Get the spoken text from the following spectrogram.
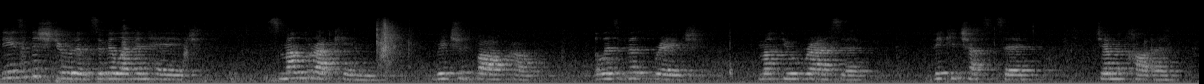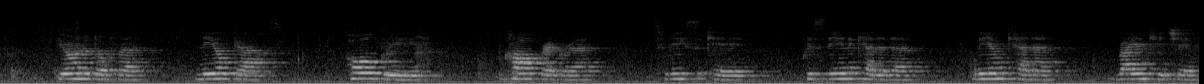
These are the students of 11H. Samantha Adkins, Richard Barker, Elizabeth Bridge, Matthew Bryson, Vicky Chatterton, Gemma Cotton, Fiona Duffer, Neil Gass, Paul Green, Carl Gregory, Teresa Kay, Christina Kennedy, Liam Kenner, Ryan Kitchen,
